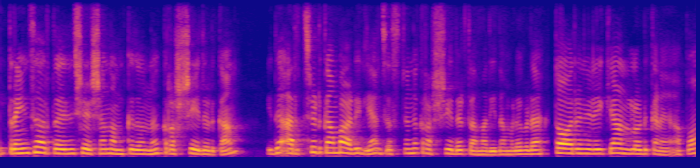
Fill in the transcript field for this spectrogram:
ഇത്രയും ചേർത്തതിന് ശേഷം നമുക്കിതൊന്ന് ക്രഷ് ചെയ്തെടുക്കാം. ഇത് അരച്ചെടുക്കാൻ പാടില്ല ജസ്റ്റ് ഒന്ന് ക്രഷ് ചെയ്തെടുത്താൽ മതി. നമ്മളിവിടെ തോരനിലേക്കാണല്ലോ എടുക്കണേ അപ്പോൾ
